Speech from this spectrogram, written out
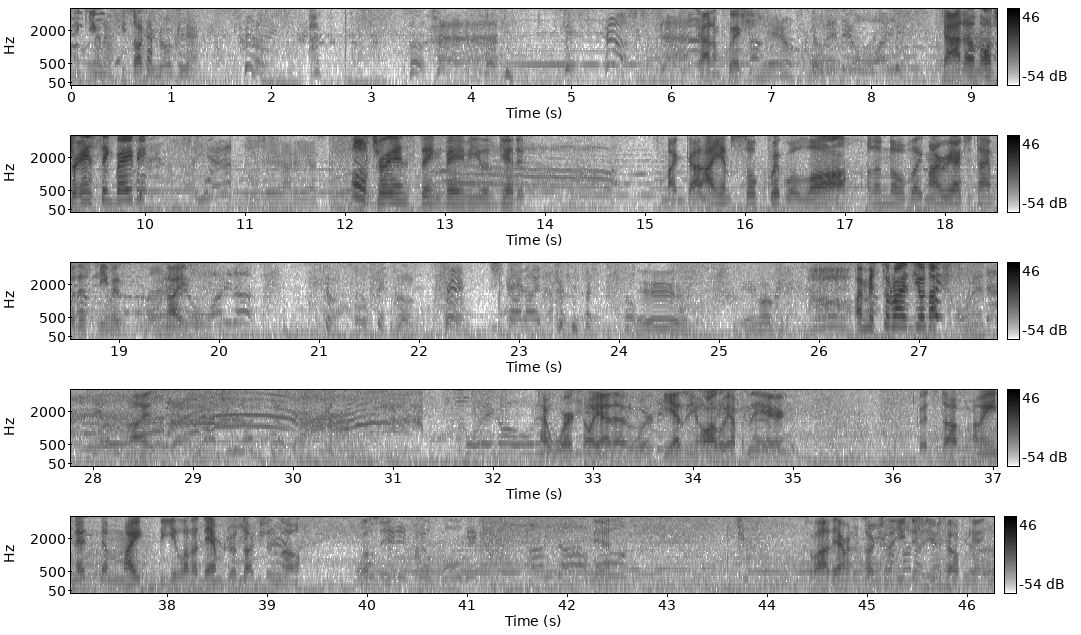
Thank you, Hisoka. Got him quick. Got him. Ultra Instinct, baby. Ultra Instinct, baby. Let's get it. Oh my god, I am so quick with Law. I don't know, like my reaction time with this team is nice. I missed the rise your knife! Nice. That works. Oh yeah, that would work. He has me all the way up in the air. Good stuff. I mean, there might be a lot of damage reduction though. We'll see. Yeah. It's a lot of damage reduction that you did to yourself, King.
